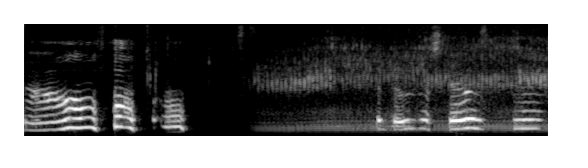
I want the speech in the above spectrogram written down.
Oh. The doors are still. Oh.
